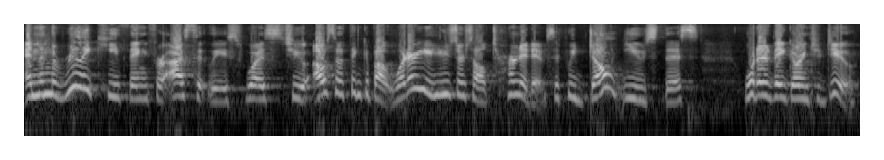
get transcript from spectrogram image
And then the really key thing for us, at least, was to also think about what are your users' alternatives? If we don't use this, what are they going to do?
